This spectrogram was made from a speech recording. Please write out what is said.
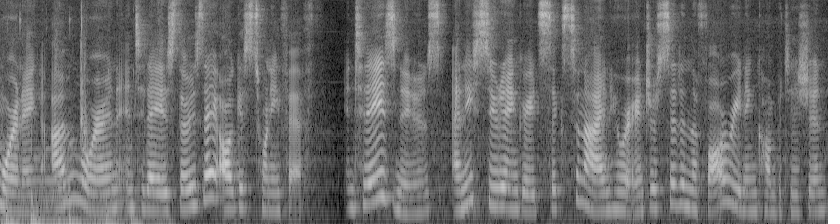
morning, I'm Lauren, and today is Thursday, August 25th. In today's news, any student in grades 6 to 9 who are interested in the fall reading competition,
